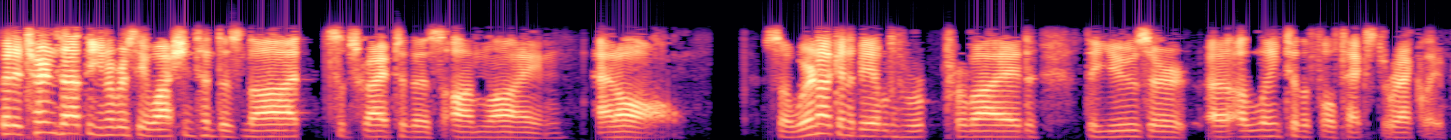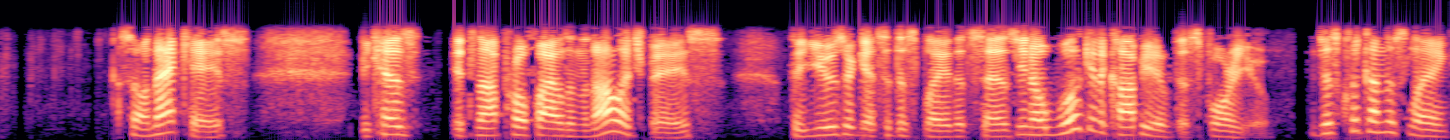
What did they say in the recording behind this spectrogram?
But it turns out the University of Washington does not subscribe to this online at all. So we're not going to be able to provide the user a, a link to the full text directly. So in that case, Because it's not profiled in the knowledge base, the user gets a display that says, you know, we'll get a copy of this for you. Just click on this link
